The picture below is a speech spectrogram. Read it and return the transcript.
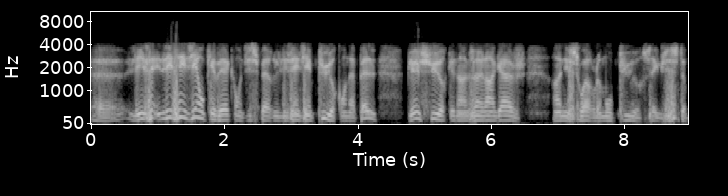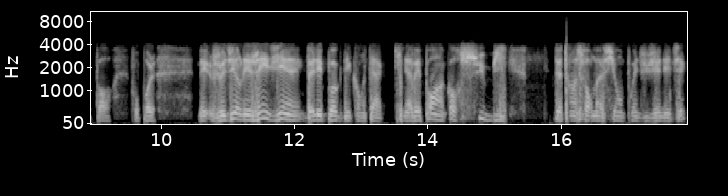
Les, les Indiens au Québec ont disparu, les Indiens purs qu'on appelle. Bien sûr que dans un langage en histoire, le mot pur, ça n'existe pas. Faut. Mais je veux dire, les Indiens de l'époque des contacts, qui n'avaient pas encore subi de transformation au point de vue génétique,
